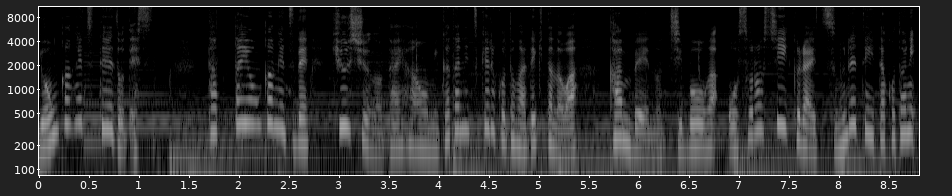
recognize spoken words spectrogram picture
4ヶ月程度です。たった4ヶ月で九州の大半を味方につけることができたのは官兵衛の地望が恐ろしいくらい優れていたことに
